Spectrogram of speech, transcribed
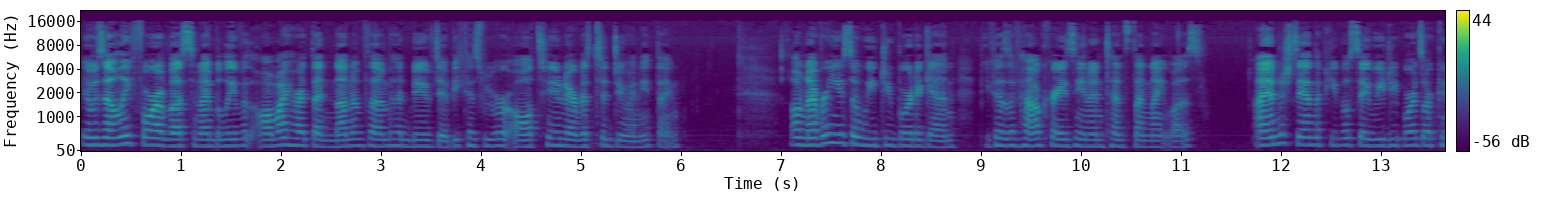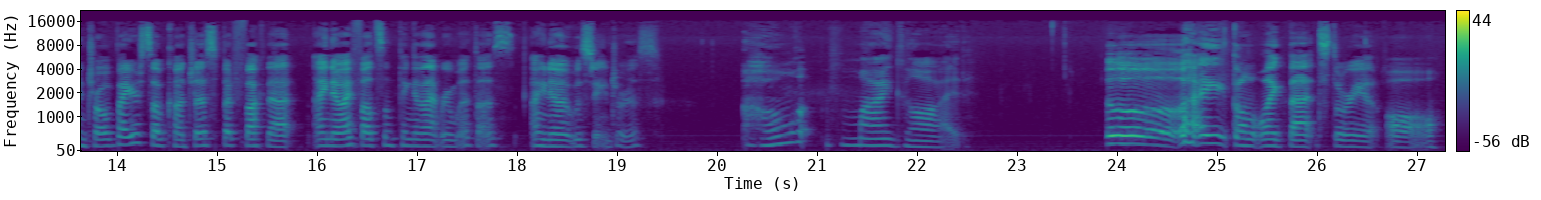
It was only four of us, and I believe with all my heart that none of them had moved it because we were all too nervous to do anything. I'll never use a Ouija board again because of how crazy and intense that night was. I understand that people say Ouija boards are controlled by your subconscious, but fuck that. I know I felt something in that room with us. I know it was dangerous. Oh my god. Ugh, I don't like that story at all.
